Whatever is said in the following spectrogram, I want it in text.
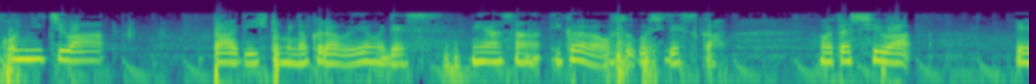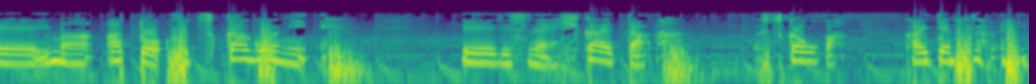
こんにちは。バーディー瞳のクラブ M です。皆さん、いかがお過ごしですか？私は、えー今、あと2日後に、えーですね、控えた、2日後か、開店のために、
